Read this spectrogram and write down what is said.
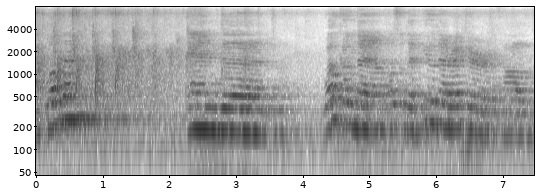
applaud them. And uh, welcome the, also the new director of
